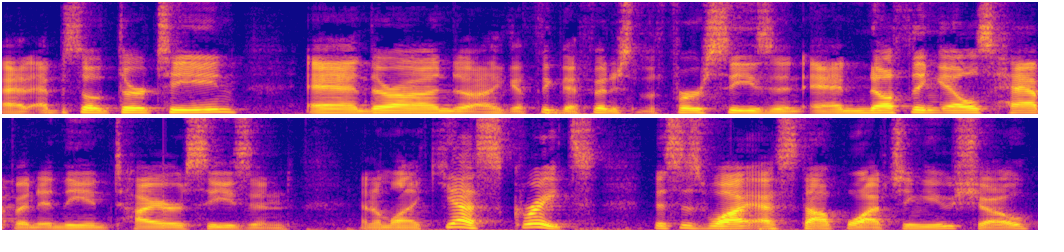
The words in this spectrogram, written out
at episode 13, and they're on. I think they finished the first season, and nothing else happened in the entire season. And I'm like, yes, great. This is why I stopped watching you show.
